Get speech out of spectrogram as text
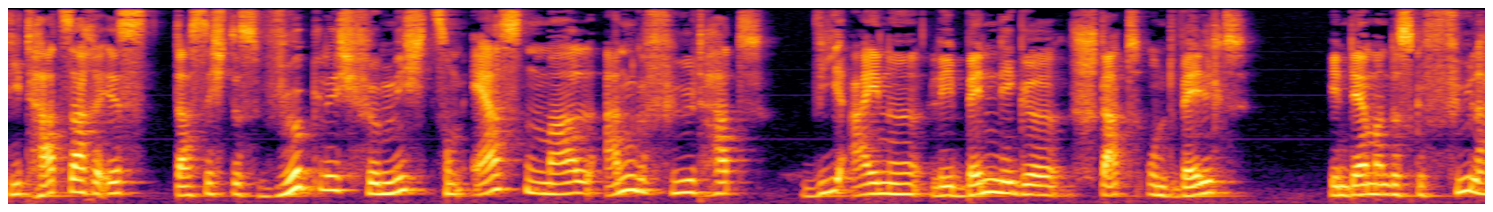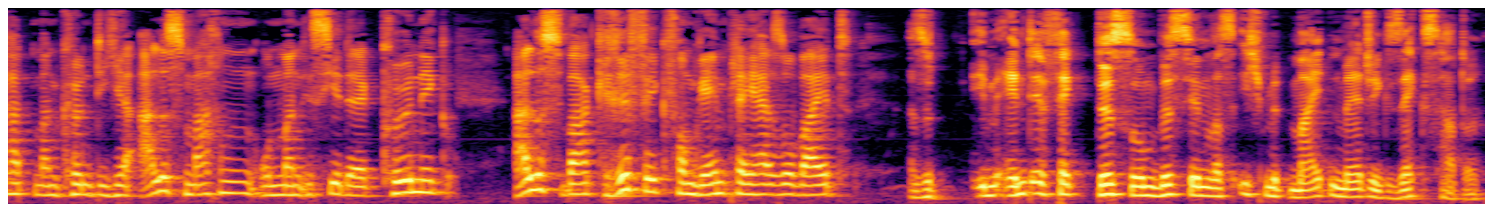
die Tatsache ist, dass sich das wirklich für mich zum ersten Mal angefühlt hat, wie eine lebendige Stadt und Welt, in der man das Gefühl hat, man könnte hier alles machen und man ist hier der König. Alles war griffig vom Gameplay her soweit. Also im Endeffekt das so ein bisschen, was ich mit Might and Magic 6 hatte.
